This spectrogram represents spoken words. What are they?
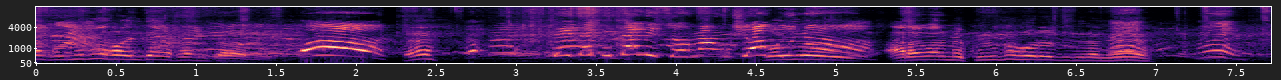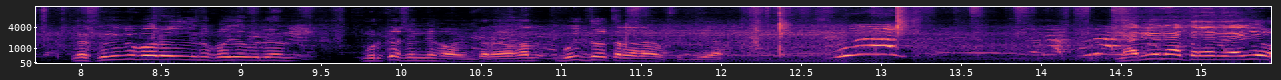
হইল দেওয়া সামনে তারা হ্যাঁ? কইও আর একবার মেকুরিকে বড় দিন মেকুরিকে বড় দিন কইও বলেন মুরকা শুনে খাওয়ান তারা। ওখান বুঝ দাও তারা রাখো দিয়া। নারিও না তারা আইও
